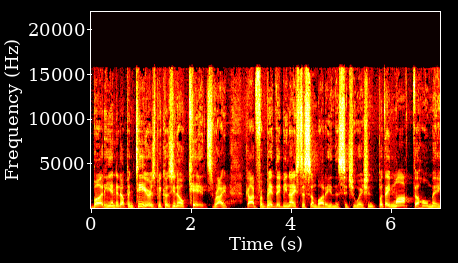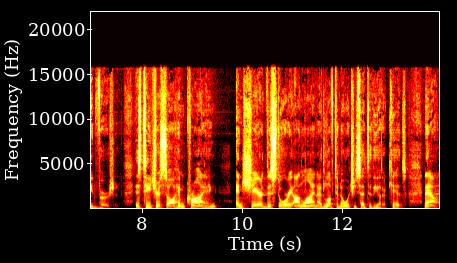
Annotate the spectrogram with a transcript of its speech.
But he ended up in tears because, you know, kids, right? God forbid they'd be nice to somebody in this situation, but they mocked the homemade version. His teacher saw him crying and shared this story online. I'd love to know what she said to the other kids. Now,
